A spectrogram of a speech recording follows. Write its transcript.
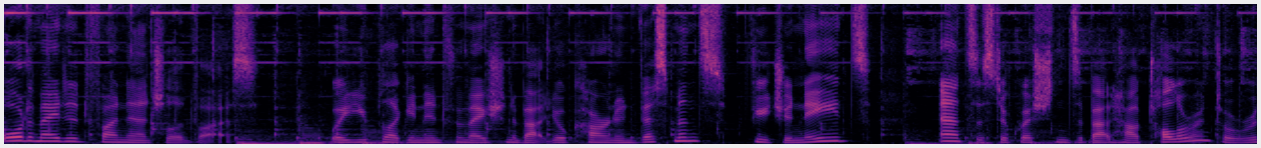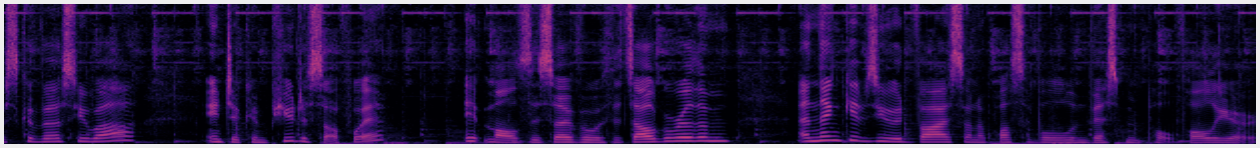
Automated financial advice, where you plug in information about your current investments, future needs, answers to questions about how tolerant or risk averse you are, into computer software. It mulls this over with its algorithm and then gives you advice on a possible investment portfolio.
